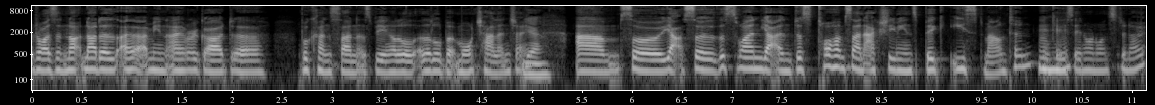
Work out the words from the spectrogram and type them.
it wasn't. Not not as. I, I mean, I regard uh, Bukhan San as being a little a little bit more challenging. Yeah. Um. So yeah. So this one, yeah, and just Toham San actually means Big East Mountain, in Mm-hmm. case anyone wants to know.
